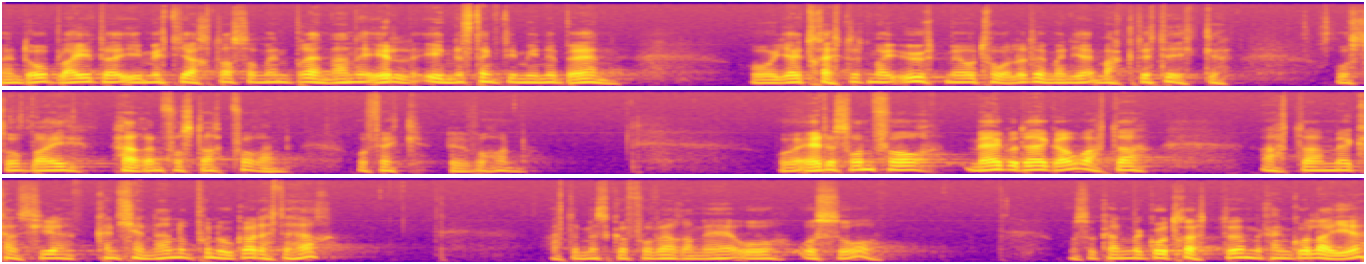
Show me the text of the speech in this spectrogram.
Men da ble det i mitt hjerte som en brennende ild innestengt i mine ben. Og jeg trettet meg ut med å tåle det, men jeg maktet det ikke. Og så ble Herren for sterk for han og fikk overhånd. Og Er det sånn for meg og deg òg at, at, vi kanskje kan kjenne på noe av dette her? At vi skal få være med og, og så. Og så kan vi gå trøtte, vi kan gå leie.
